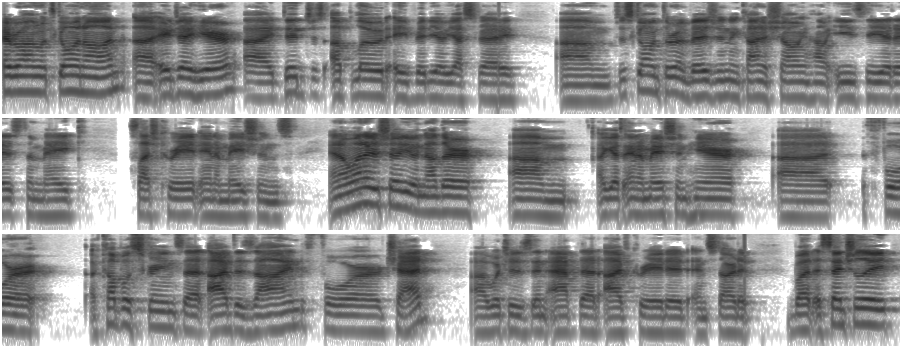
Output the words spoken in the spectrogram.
Hey everyone, what's going on? Uh, AJ here. I did just upload a video yesterday, um, just going through InVision and kind of showing how easy it is to make slash create animations. And I wanted to show you another, um, I guess, animation here uh, for a couple of screens that I've designed for Chad, uh, which is an app that I've created and started. But essentially,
